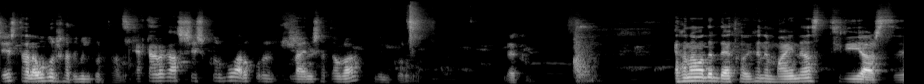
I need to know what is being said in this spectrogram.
শেষ, তাহলে উপরের সাথে মিল করতে হবে। একটা কাজ শেষ করব, আর উপরের লাইনের সাথে আমরা মিল করব। দেখো। এখন আমাদের দেখো, এখানে মাইনাস থ্রি আসছে।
